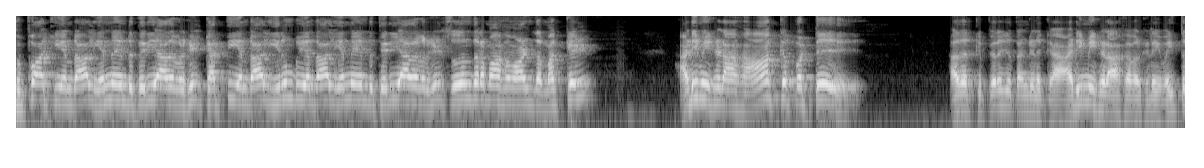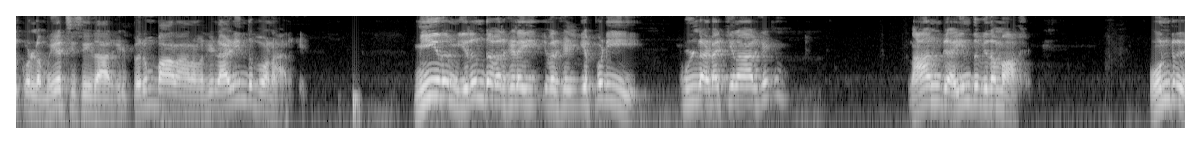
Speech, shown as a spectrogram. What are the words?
துப்பாக்கி என்றால் என்ன என்று தெரியாதவர்கள் கத்தி என்றால் இரும்பு என்றால் என்ன என்று தெரியாதவர்கள் சுதந்திரமாக வாழ்ந்த மக்கள் அடிமைகளாக ஆக்கப்பட்டு அதற்கு பிறகு தங்களுக்கு அடிமைகளாக அவர்களை வைத்துக்கொள்ள முயற்சி செய்தார்கள் பெரும்பாலானவர்கள் அழிந்து போனார்கள். மீதம் இருந்தவர்களை இவர்கள் எப்படி உள்ளடக்கினார்கள்? நான்கு ஐந்து விதமாக. ஒன்று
